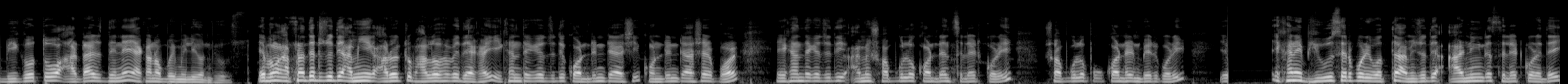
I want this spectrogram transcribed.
বিগত আঠাশ দিনে একানব্বই মিলিয়ন ভিউজ এবং আপনাদের যদি আমি আরও একটু ভালোভাবে দেখাই, এখান থেকে যদি কন্টেন্টে আসি কন্টেন্টে আসার পর, এখান থেকে যদি আমি সবগুলো কন্টেন্ট সিলেক্ট করি, সবগুলো কন্টেন্ট বের করি এখানে ভিউসের পরিবর্তে আমি যদি আর্নিংটা সিলেক্ট করে দেই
